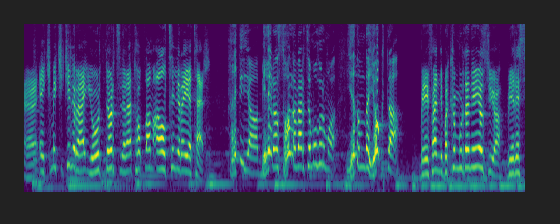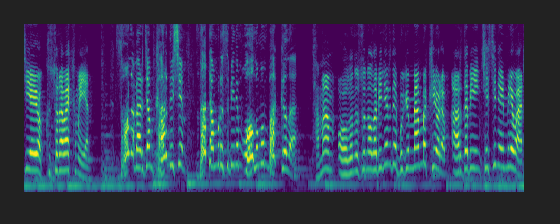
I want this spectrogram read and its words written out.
Ee, ekmek 2 lira, yoğurt 4 lira, toplam 6 lira yeter. Hadi ya 1 lira sonra versem olur mu? Yanımda yok da. Beyefendi bakın burada ne yazıyor? Veresiye yok kusura bakmayın. Sonra vereceğim kardeşim. Zaten burası benim oğlumun bakkalı. Tamam oğlunuzun olabilir de bugün ben bakıyorum. Arda Bey'in kesin emri var.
